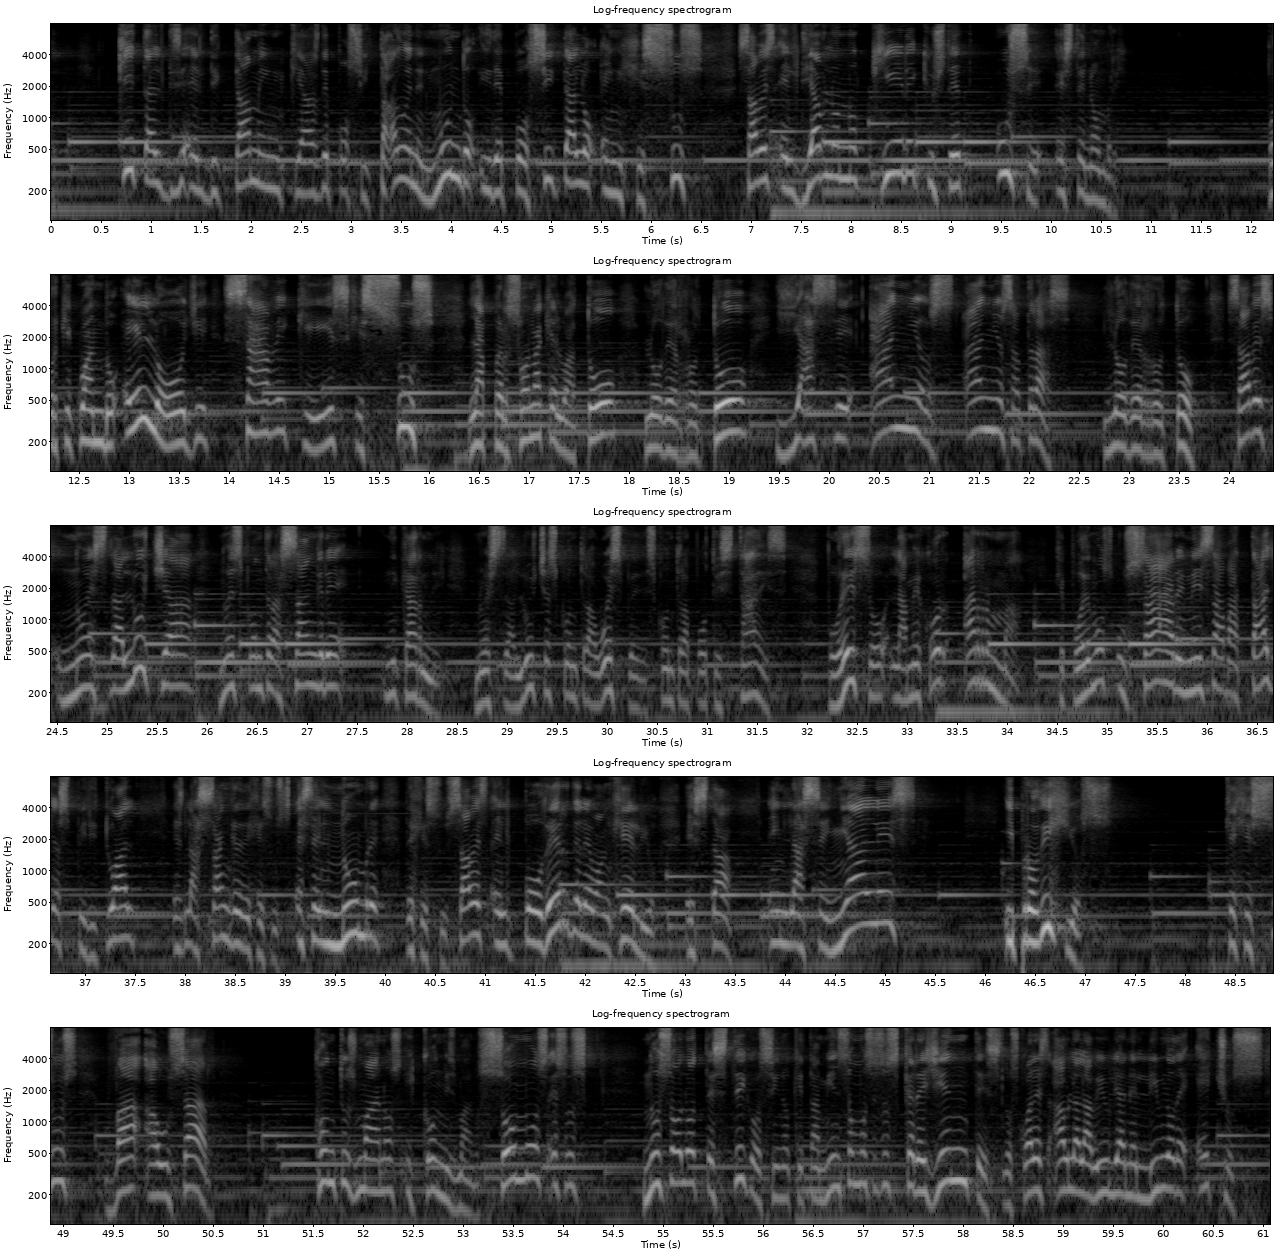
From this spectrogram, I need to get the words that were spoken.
Quita el, dictamen que has depositado en el mundo y deposítalo en Jesús. Sabes, el diablo no quiere que usted use este nombre. Porque cuando Él lo oye, sabe que es Jesús la persona que lo ató, lo derrotó y hace años, años atrás lo derrotó. Sabes, nuestra lucha no es contra sangre ni carne. Nuestra lucha es contra huéspedes, contra potestades. Por eso la mejor arma que podemos usar en esa batalla espiritual es la sangre de Jesús, es el nombre de Jesús. ¿Sabes? El poder del Evangelio está en las señales y prodigios que Jesús va a usar con tus manos y con mis manos. Somos esos no solo testigos, sino que también somos esos creyentes, los cuales habla la Biblia en el libro de Hechos,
